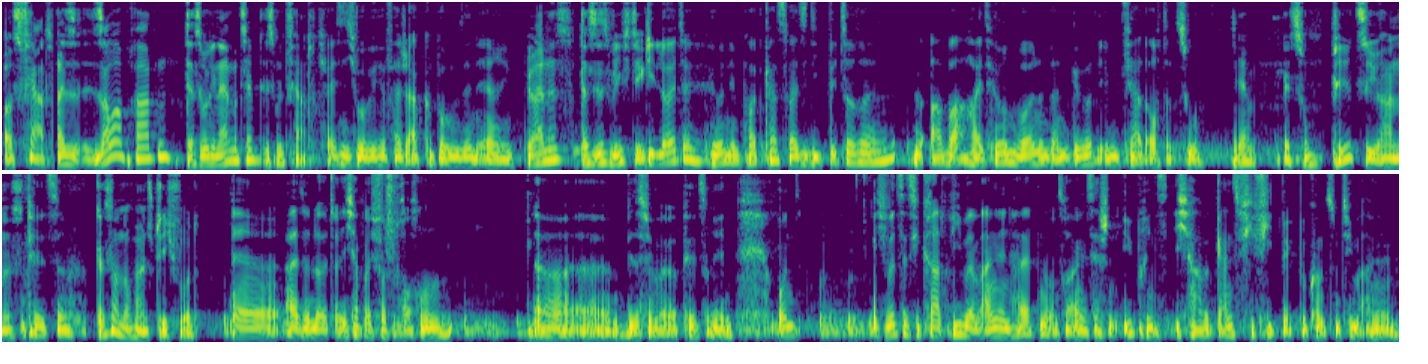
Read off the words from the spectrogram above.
aus Pferd. Also Sauerbraten, das Originalrezept ist mit Pferd. Ich weiß nicht, wo wir hier falsch abgebogen sind, Erik. Johannes, das ist wichtig. Die Leute hören den Podcast, weil sie die bittere Wahrheit hören wollen und dann gehört eben Pferd auch dazu. Ja, ist so. Pilze, Johannes. Pilze. Das war noch mal ein Stichwort. Äh, also Leute, ich habe euch versprochen, äh, äh, dass wir mal über Pilze reden. Und ich würde es jetzt hier gerade wie beim Angeln halten, unsere Angelsession. Übrigens, ich habe ganz viel Feedback bekommen zum Thema Angeln.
